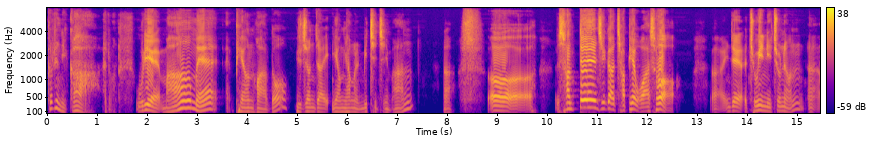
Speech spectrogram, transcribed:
그러니까 여러분 우리의 마음의 변화도 유전자에 영향을 미치지만 어, 어 산돼지가 잡혀 와서 어, 이제 주인이 주는 어,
